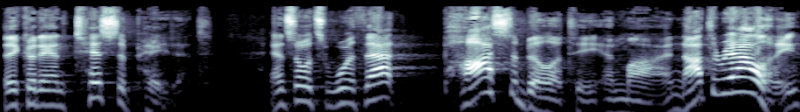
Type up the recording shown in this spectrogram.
They could anticipate it. And so it's with that possibility in mind, not the reality.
